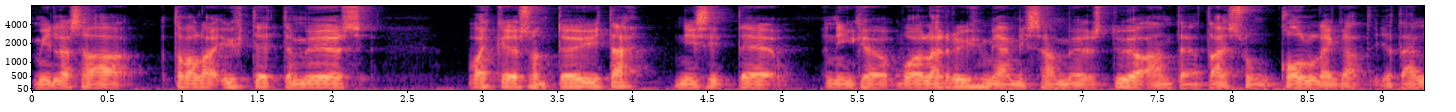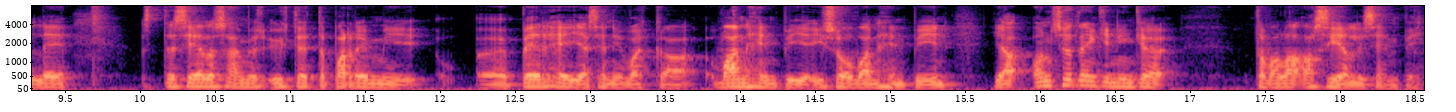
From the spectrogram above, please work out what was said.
millä saa tavallaan yhteyttä myös, vaikka jos on töitä, niin sitten niinkö, voi olla ryhmiä, missä on myös työnantaja tai sun kollegat ja tälleen. Sitten siellä saa myös yhteyttä paremmin perheenjäseniin, vaikka vanhempiin ja isovanhempiin, ja on se jotenkin niinkö, tavallaan asiallisempi.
